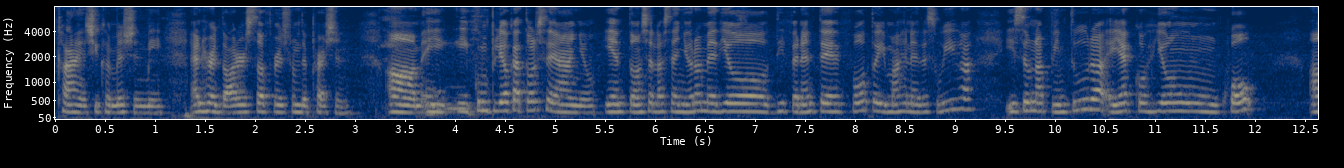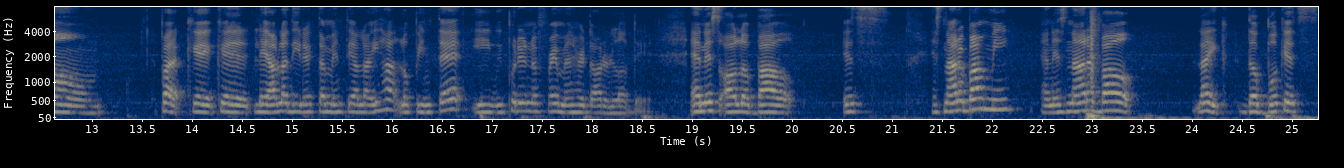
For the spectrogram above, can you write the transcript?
clients. She commissioned me, and her daughter suffers from depression. Um, y, y cumplió 14 años. Y entonces la señora me dio diferentes fotos, imágenes de su hija. Hice una pintura. Ella cogió un quote um, para que, que le habla directamente a la hija. Lo pinté y we put it in a frame, and her daughter loved it. And it's all about it's it's not about me, and it's not about like the book it's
